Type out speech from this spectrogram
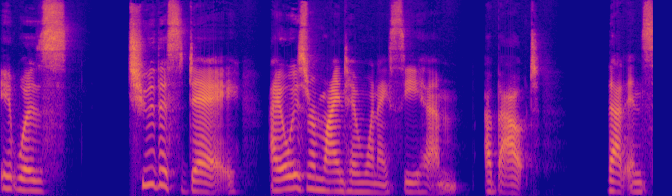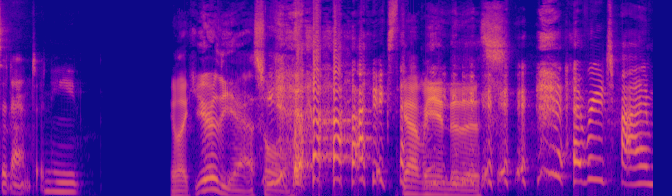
it was to this day, I always remind him when I see him about that incident. And he You're like, you're the asshole. exactly. Got me into this. Every time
